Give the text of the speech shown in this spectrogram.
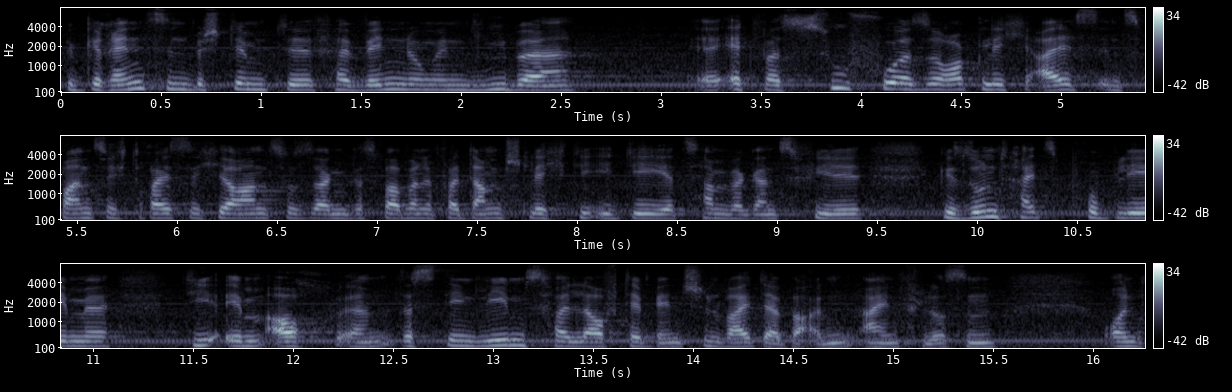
begrenzen bestimmte Verwendungen lieber etwas zu vorsorglich, als in 20, 30 Jahren zu sagen, das war aber eine verdammt schlechte Idee, jetzt haben wir ganz viele Gesundheitsprobleme, die eben auch ähm, das, den Lebensverlauf der Menschen weiter beeinflussen. Und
